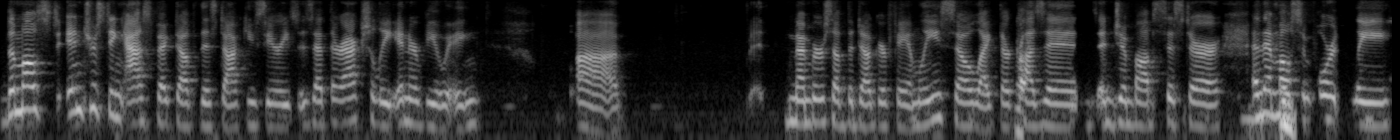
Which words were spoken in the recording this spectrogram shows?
The most interesting aspect of this docu series is that they're actually interviewing uh members of the Duggar family. So, like their cousins and Jim Bob's sister. And then, most importantly,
